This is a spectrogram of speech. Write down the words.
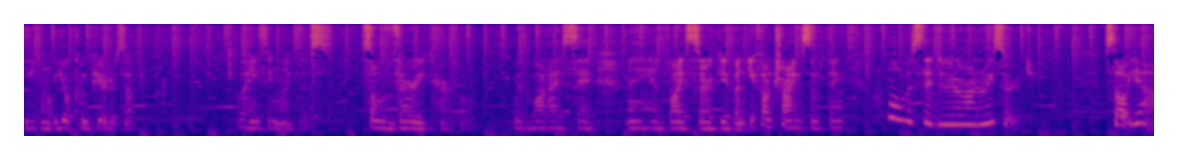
you know, your computers up or anything like this. So I'm very careful with what I say and any advice I give. And if I'm trying something, I always say do your own research. So yeah,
